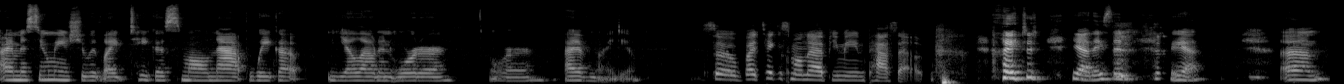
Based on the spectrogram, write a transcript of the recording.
I'm assuming she would like take a small nap, wake up, yell out an order, or I have no idea. So by take a small nap, you mean pass out? I just, yeah, they said, yeah. Um,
